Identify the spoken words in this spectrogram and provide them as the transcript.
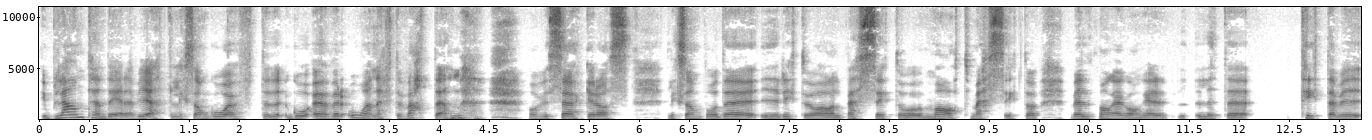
ibland tenderar vi att liksom gå, efter, gå över ån efter vatten. Och vi söker oss liksom både i ritualmässigt och matmässigt. Och väldigt många gånger lite tittar vi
